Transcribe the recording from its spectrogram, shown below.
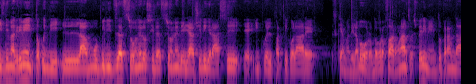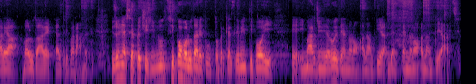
il dimagrimento, quindi la mobilizzazione e l'ossidazione degli acidi grassi in quel particolare schema di lavoro. Dovrò fare un altro esperimento per andare a valutare altri parametri. Bisogna essere precisi, non si può valutare tutto perché altrimenti poi eh, i margini di errore tendono ad, amplia, tendono ad ampliarsi.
